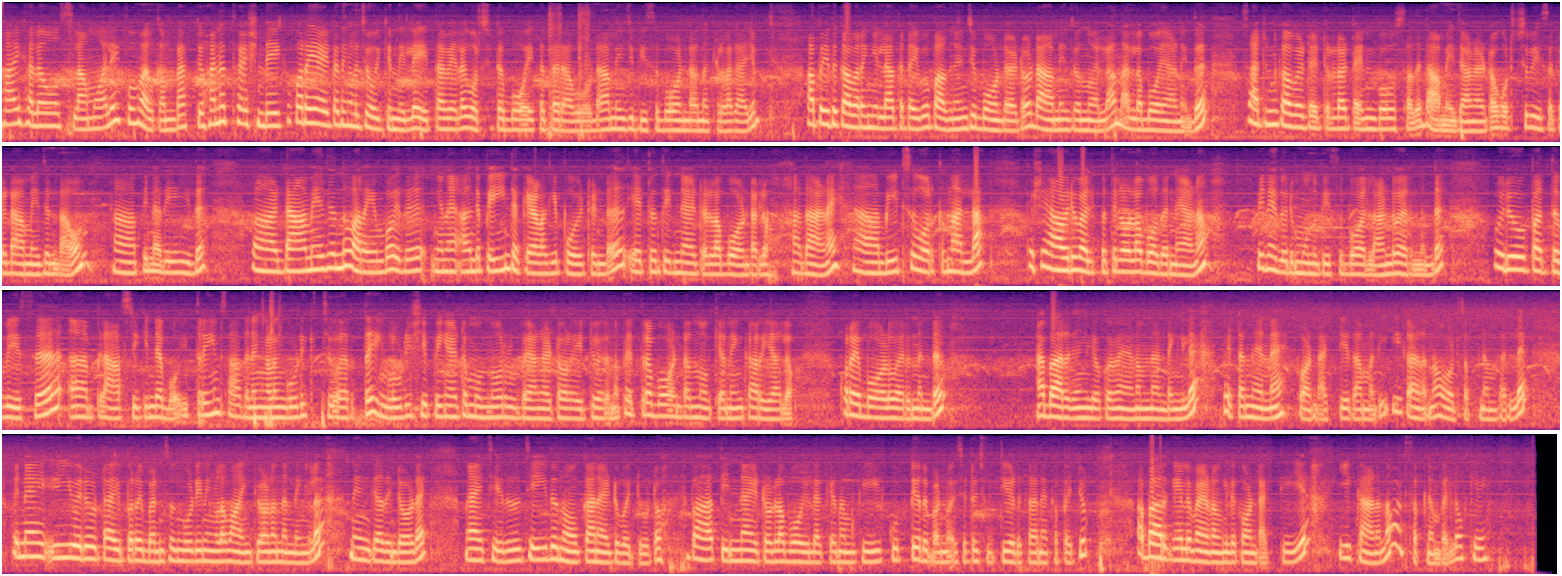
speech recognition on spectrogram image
Hi hello അസ്സാം വലൈക്കും welcome back to Hanath fashion ഡേക്ക് കുറേ ആയിട്ട് നിങ്ങൾ ചോദിക്കുന്നില്ലേ? തവേല കുറച്ചിട്ട് ബോയൊക്കെ തരാമോ ഡാമേജ് പീസ് ബോ ഉണ്ടോ എന്നൊക്കെയുള്ള കാര്യം. അപ്പോൾ ഇത് കവറിങ് ഇല്ലാത്ത ടൈപ്പ് പതിനഞ്ച് ബോണ്ട് കേട്ടോ. ഡാമേജ് ഒന്നുമല്ല നല്ല ബോയാണിത് സാറ്റിൻ കവേർഡ് ആയിട്ടുള്ള ടെൻ ബോസ് അത് ഡാമേജ് ആണ് കേട്ടോ. കുറച്ച് പീസൊക്കെ ഡാമേജ് ഉണ്ടാവും. പിന്നെ അത് ഇത്. ഡാമേജ് എന്ന് പറയുമ്പോൾ ഇത് ഇങ്ങനെ അതിന്റെ പെയിന്റ് ഒക്കെ ഇളകി പോയിട്ടുണ്ട്. ഏറ്റവും തിന്നായിട്ടുള്ള ബോ ഉണ്ടല്ലോ. അതാണ്. ബീറ്റ്സ് ഓർക്കുന്നതല്ല പക്ഷേ ആ ഒരു വലിപ്പത്തിലുള്ള ബോ തന്നെയാണ്. പിന്നെ ഇതൊരു മൂന്ന് പീസ് ബോ അല്ലാണ്ട് വരുന്നുണ്ട്. ഒരു പത്ത് പീസ് പ്ലാസ്റ്റിക്കിന്റെ ബോ ഇത്രയും സാധനങ്ങളും കൂടി ചേർത്ത് ഇൻക്ലൂഡിങ് ഷിപ്പിംഗ് ആയിട്ട് മുന്നൂറ് രൂപയാണ് കേട്ടോ റേറ്റ് വരുന്നത്. അപ്പോൾ എത്ര ബോ ഉണ്ടെന്ന് നോക്കിയാൽ നിങ്ങൾക്ക് അറിയാമല്ലോ കുറേ ബോൾ വരുന്നുണ്ട്. അപ്പോൾ ആർക്കെങ്കിലുമൊക്കെ വേണമെന്നുണ്ടെങ്കിൽ പെട്ടെന്ന് തന്നെ കോൺടാക്ട് ചെയ്താൽ മതി. ഈ കാണുന്ന വാട്സപ്പ് നമ്പറിൽ പിന്നെ ഈ ഒരു ടൈപ്പ് റിബൺസും കൂടി നിങ്ങൾ വാങ്ങിക്കുകയാണെന്നുണ്ടെങ്കിൽ നിങ്ങൾക്ക് അതിന്റെ കൂടെ മാച്ച് ചെയ്തത് ചെയ്ത് നോക്കാനായിട്ട് പറ്റും കേട്ടോ. അപ്പോൾ ആ തിന്നായിട്ടുള്ള ബോയിലൊക്കെ നമുക്ക് ഈ കുട്ടി റിബൺ വെച്ചിട്ട് ചുറ്റിയെടുക്കാനൊക്കെ പറ്റും. അപ്പോൾ ആർക്കെങ്കിലും വേണമെങ്കിൽ കോൺടാക്ട് ചെയ്യുക ഈ കാണുന്ന വാട്സപ്പ് നമ്പറിൽ ഓക്കെ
